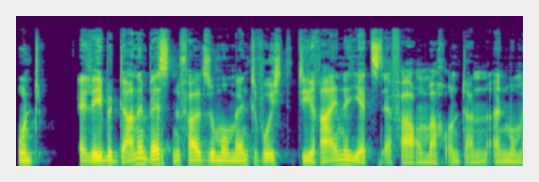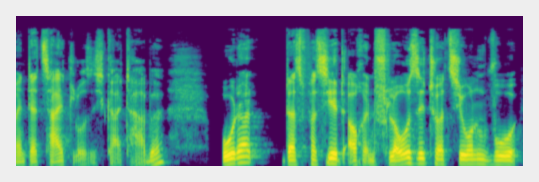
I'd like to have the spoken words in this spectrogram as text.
Und erlebe dann im besten Fall so Momente, wo ich die reine Jetzt-Erfahrung mache und dann einen Moment der Zeitlosigkeit habe. Oder das passiert auch in Flow-Situationen, wo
